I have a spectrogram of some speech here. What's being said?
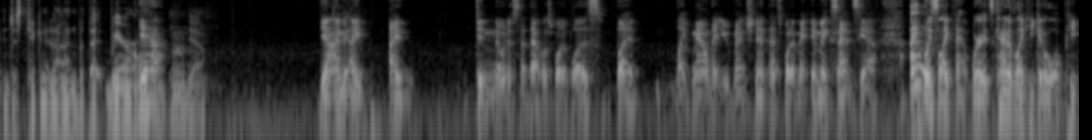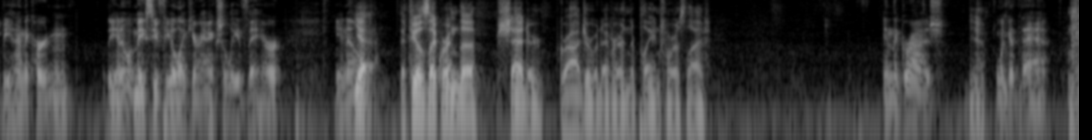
and just kicking it on with that. Yeah. Yeah. Yeah, I mean, I I didn't notice that that was what it was, but like now that you mention it, that's what it ma- it makes sense. Yeah, I always like that where it's kind of like you get a little peek behind the curtain. You know, it makes you feel like you're actually there. You know. Yeah. It feels like we're in the shed or garage or whatever, and they're playing for us live. In the garage. Yeah. Look at that.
